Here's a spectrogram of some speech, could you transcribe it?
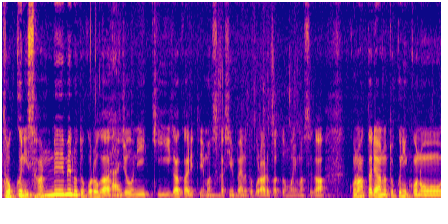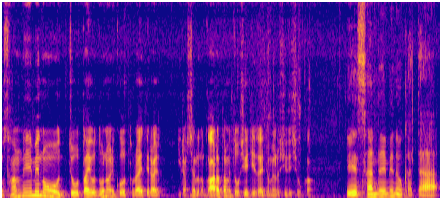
特に3例目のところはい。が非常に気がかりといいますか、心配なところあるかと思いますがこの辺りあの特にこの3例目の状態をどのようにこう捉えてらいらっしゃるのか改めて教えていただいてもよろしいでしょうか？えー3例目の方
